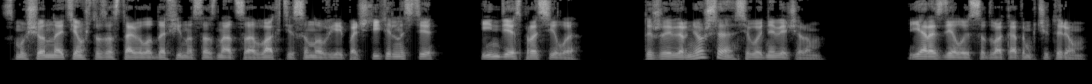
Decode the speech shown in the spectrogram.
Смущенная тем, что заставила дофина сознаться в акте сыновьей почтительности, Индия спросила, «Ты же вернешься сегодня вечером?» «Я разделаюсь с адвокатом к четырем»,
